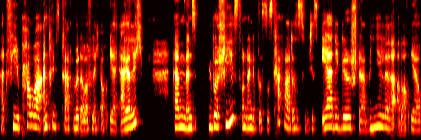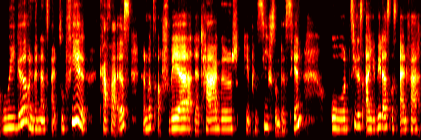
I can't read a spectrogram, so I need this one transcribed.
hat viel Power, Antriebskraft, wird aber vielleicht auch eher ärgerlich ähm, wenn es überschießt. Und dann gibt es das Kaffer, das ist so dieses erdige, stabile, aber auch eher ruhige. Und wenn dann halt so viel Kaffer ist, dann wird es auch schwer, lethargisch, depressiv so ein bisschen. Und Ziel des Ayurvedas ist einfach,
